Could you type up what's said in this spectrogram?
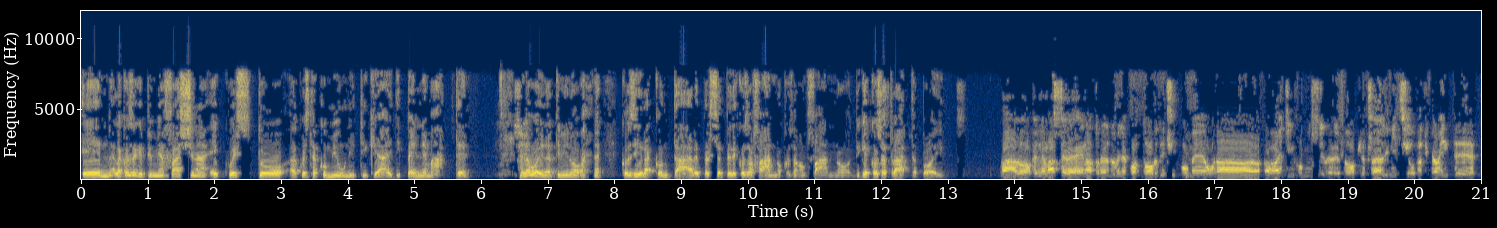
Ehm, la cosa che più mi affascina è questo, eh, questa community che hai di penne matte. Me la vuoi un attimino così raccontare per sapere cosa fanno, cosa non fanno, di che cosa tratta poi? Ma allora, Pennemaster è nato nel 2014 come una writing community vera e propria, cioè all'inizio praticamente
